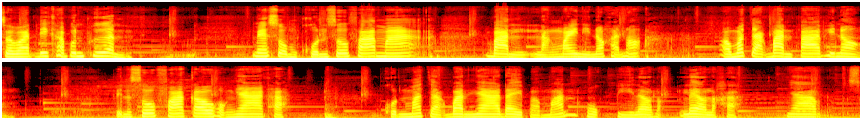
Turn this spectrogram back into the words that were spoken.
สวัสดีค่ะเพื่อนๆ แม่สมขนโซฟามาบ้านหลังใหม่นี่เนาะค่ะเนาะเอามาจากบ้านป้าพี่น้อง เป็นโซฟาเก่าของยาค่ะ ขนมาจากบ้านยาได้ประมาณหกปีแล้วแล้วล่ะค่ะยาส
